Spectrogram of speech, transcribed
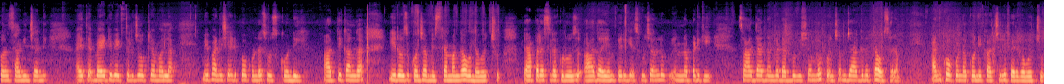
కొనసాగించండి. అయితే బయటి వ్యక్తుల జోక్యం వల్ల మీ పని చెడిపోకుండా చూసుకోండి. ఆర్థికంగా ఈరోజు కొంచెం మిశ్రమంగా ఉండవచ్చు. వ్యాపారస్తులకు రోజు ఆదాయం పెరిగే సూచనలు ఉన్నప్పటికీ సాధారణంగా డబ్బు విషయంలో కొంచెం జాగ్రత్త అవసరం. అనుకోకుండా కొన్ని ఖర్చులు పెరగవచ్చు.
